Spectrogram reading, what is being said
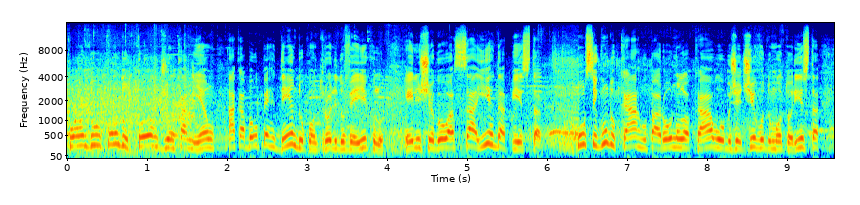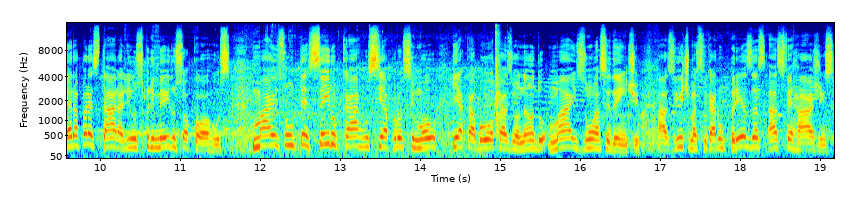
quando o condutor de um caminhão acabou perdendo o controle do veículo. Ele chegou a sair da pista. Um segundo carro parou no local. O objetivo do motorista era prestar ali os primeiros socorros. Mas um terceiro carro se aproximou e acabou ocasionando mais um acidente. As vítimas ficaram presas às ferragens.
